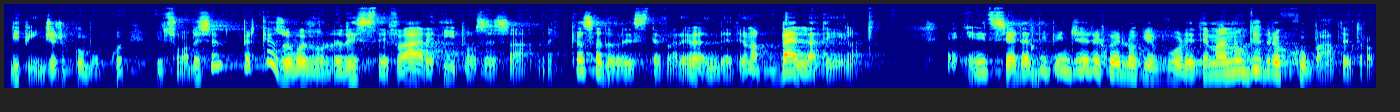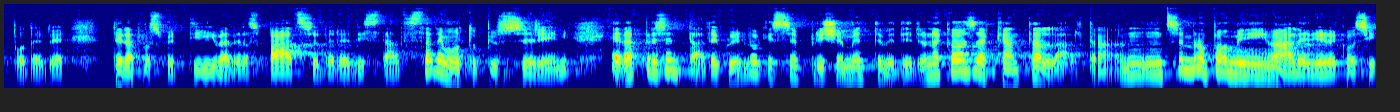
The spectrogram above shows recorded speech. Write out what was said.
dipingere, comunque il suo modo. Se per caso voi vorreste fare tipo Cézanne, cosa dovreste fare? Prendete una bella tela iniziate a dipingere quello che volete, ma non vi preoccupate troppo delle, della prospettiva, dello spazio, delle distanze, state molto più sereni e rappresentate quello che semplicemente vedete, una cosa accanto all'altra. Mm, sembra un po' minimale dire così,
